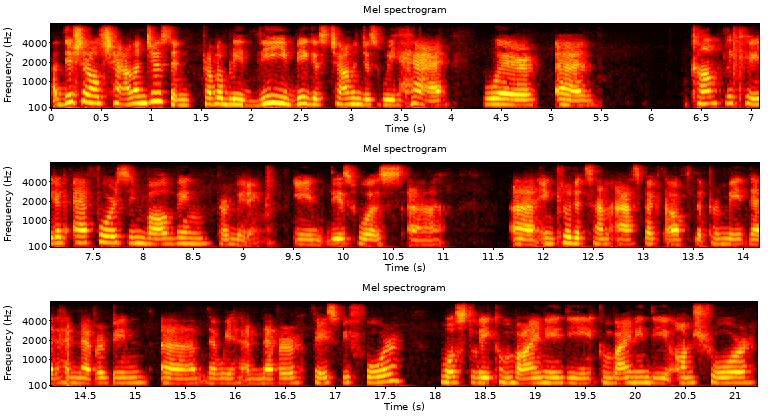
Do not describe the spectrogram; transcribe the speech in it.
Additional challenges, and probably the biggest challenges we had, were uh, complicated efforts involving permitting. In this was uh, uh, included some aspect of the permit that had never been uh, that we had never faced before, mostly combining the combining the onshore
